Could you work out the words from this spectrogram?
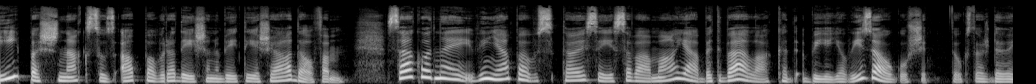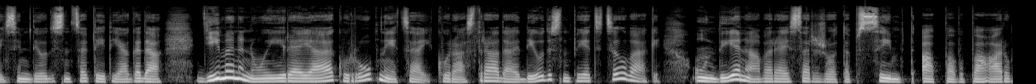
Īpašs naks uz apavu radīšanu bija tieši Ādolfam. Sākotnēji viņa apavus taisīja savā mājā, bet vēlāk, kad bija jau izauguši, 1927. gadā ģimene noīrēja ēku rūpniecai, kurā strādāja 25 cilvēki, un dienā varēja saražot ap simt apavu pāru.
